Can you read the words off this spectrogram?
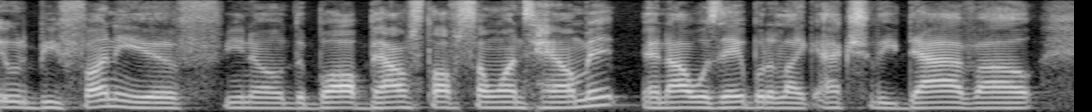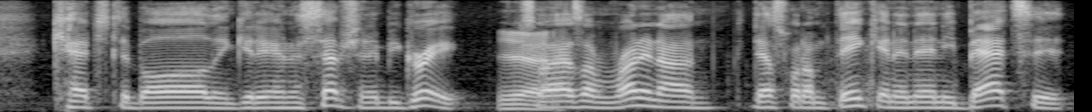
it would be funny if you know the ball bounced off someone's helmet and I was able to like actually dive out, catch the ball, and get an interception. It'd be great. Yeah. So as I'm running, I that's what I'm thinking, and then he bats it,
